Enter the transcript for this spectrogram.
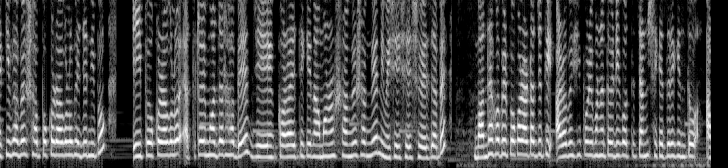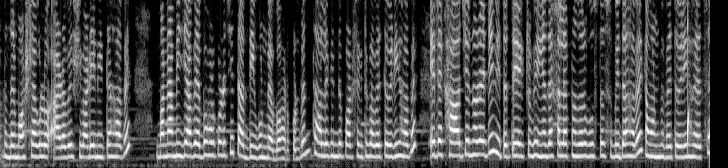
একইভাবে সব পকোড়াগুলো ভেজে নিব। এই পকোড়াগুলো এতটাই মজার হবে যে, কড়াই থেকে নামানোর সঙ্গে সঙ্গে নিমিশেই শেষ হয়ে যাবে। বাঁধাকপির পকোড়াটা যদি আরও বেশি পরিমাণে তৈরি করতে চান, সেক্ষেত্রে কিন্তু আপনাদের মশলাগুলো আরও বেশি বাড়িয়ে নিতে হবে। মানে আমি যা ব্যবহার করেছি তার দ্বিগুণ ব্যবহার করবেন, তাহলে কিন্তু পারফেক্টভাবে তৈরি হবে। এটা খাওয়ার জন্য রেডি ভিতর থেকে একটু ভেঙে দেখালে আপনাদের বুঝতে সুবিধা হবে কেমনভাবে তৈরি হয়েছে।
